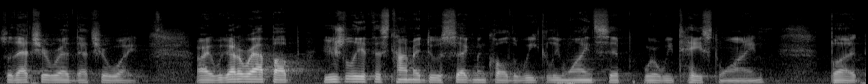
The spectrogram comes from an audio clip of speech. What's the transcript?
So that's your red, that's your white. All right, we got to wrap up. Usually at this time, I do a segment called the Weekly Wine Sip where we taste wine. But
